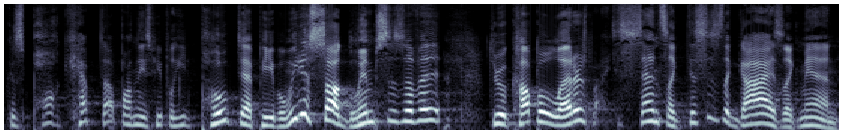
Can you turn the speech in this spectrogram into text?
Because Paul kept up on these people. He poked at people. We just saw glimpses of it through a couple letters, but I just sense like this is the guys, like, man,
